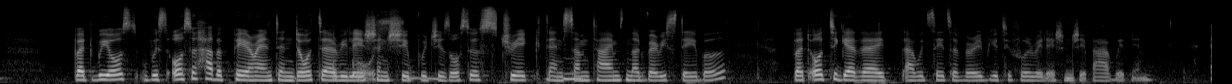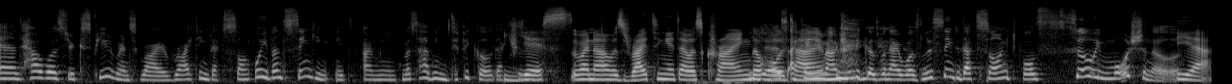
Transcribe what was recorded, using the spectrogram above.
Yes but we also we also have a parent and daughter of relationship course. which is also strict and mm-hmm. sometimes not very stable but altogether it, i would say it's a very beautiful relationship i have with him and how was your experience while writing that song or even singing it? I mean, it must have been difficult actually. Yes, when I was writing it, I was crying the yes, whole time. I can imagine because when I was listening to that song, it was so emotional. Yeah,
